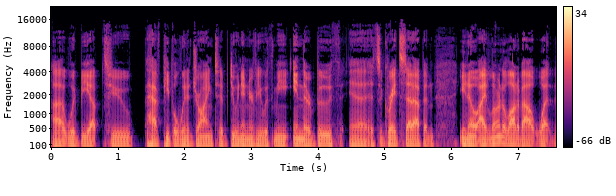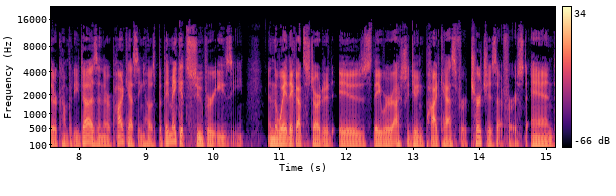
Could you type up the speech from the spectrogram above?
uh, would be up to have people win a drawing to do an interview with me in their booth. Uh, it's a great setup, and you know I learned a lot about what their company does, and they're a podcasting host, but they make it super easy. And the way they got started is they were actually doing podcasts for churches at first, and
